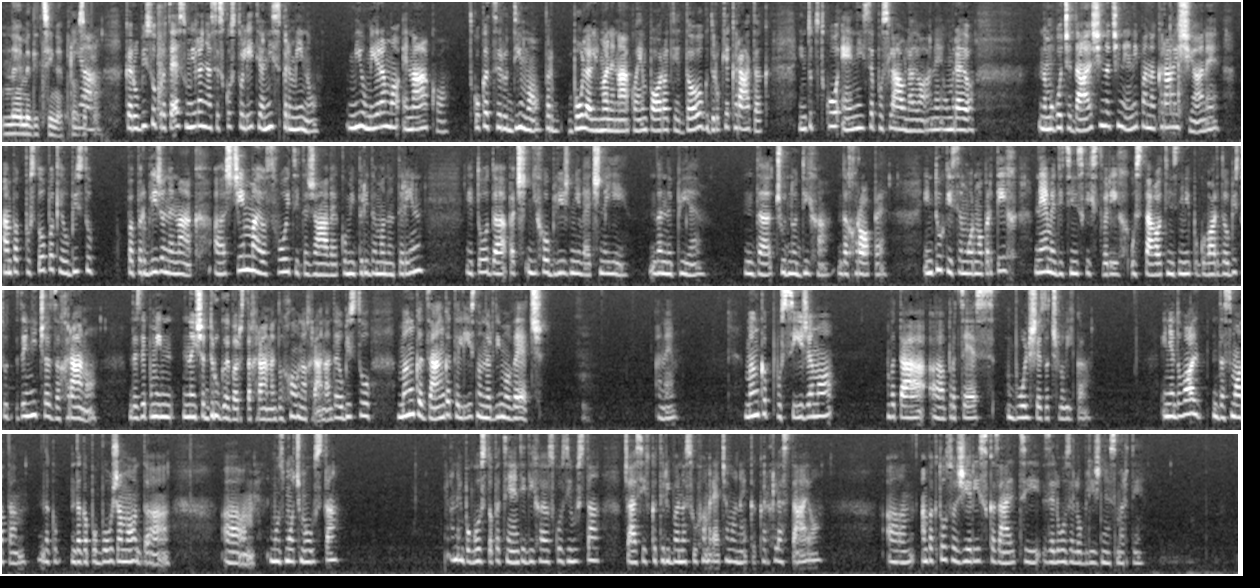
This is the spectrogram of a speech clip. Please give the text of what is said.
ne medicine. Ja, ker v bistvu proces umiranja se skozi stoletja ni spremenil. mi umiramo enako, tako kot se rodimo, bolj ali manj enako. En porod je dolg, drug je kratek. In tudi tako eni se poslavljajo, ne umrejo na mogoče daljši način, eni pa na krajši, ampak postopek je v bistvu pa približen enak. S čim imajo svojci težave, ko mi pridemo na teren, je to, da pač njihov bližnji več ne je, da ne pije, da čudno diha, da hrope. In tukaj se moramo pri teh nemedicinskih stvarih ustaviti in z njimi pogovarjati, da v bistvu zdaj ni čas za hrano, da zdaj pomembnejša druga vrsta hrana, duhovna hrana, da je v bistvu manj kot za enega telesno naredimo več. Manj kot posežemo v ta uh, proces, boljše za človeka. In je dovolj, da smo tam, da da ga pobožamo, da um, mu zmočimo usta, Ne, pogosto pacijenti dihajo skozi usta, včasih kot riba na suhem rečemo, nekaj hlastajo. Um, ampak to so že res kazalci zelo, zelo bližnje smrti.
